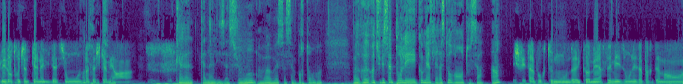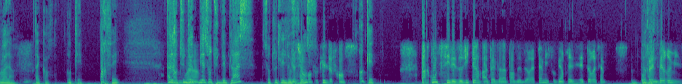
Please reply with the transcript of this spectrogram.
Les entretiens de canalisation, Entretien. passage caméra. Cana- canalisation. Ah ouais, ouais, ça c'est important. Hein. Euh, euh, tu fais ça pour les commerces, les restaurants, tout ça, hein? Je fais ça pour tout le monde, les commerces, les maisons, les appartements. Voilà, d'accord, ok, parfait. Alors, tu te- Voilà. bien sûr, tu te déplaces sur toute l'île de Bien sûr, France. dans toute l'île de France. Ok, Par contre, si les auditeurs appellent de la part de Beurre FM, il faut bien préciser Beurre FM pour Beurre faire une belle remise.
